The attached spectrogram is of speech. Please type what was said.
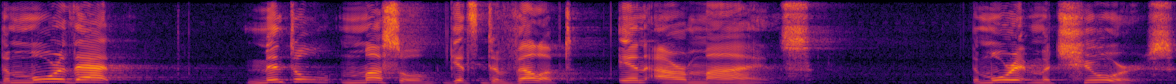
the more that mental muscle gets developed in our minds, the more it matures.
